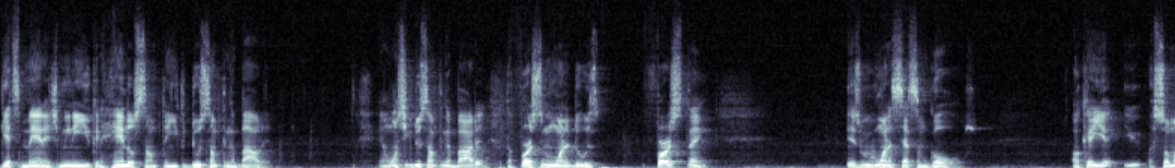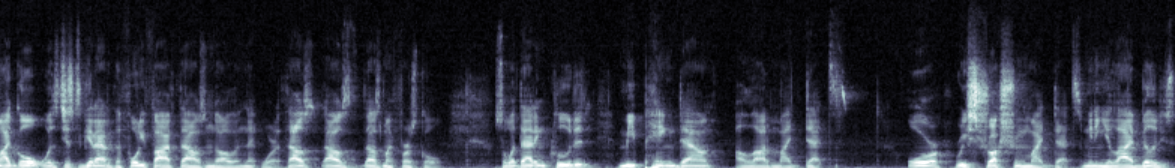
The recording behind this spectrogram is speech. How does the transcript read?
gets managed, meaning you can handle something, you can do something about it. And once you do something about it, the first thing we want to do is first thing is we want to set some goals. Okay, you, you, so my goal was just to get out of the forty-five thousand dollar net worth. That was that was that was my first goal. So what that included, me paying down a lot of my debts, or restructuring my debts, meaning your liabilities.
